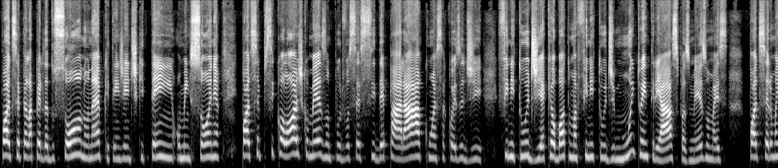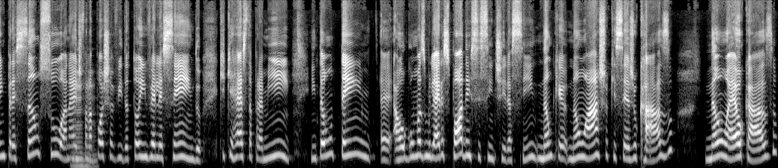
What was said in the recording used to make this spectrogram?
pode ser pela perda do sono, né, porque tem gente que tem uma insônia, pode ser psicológico mesmo, por você se deparar com essa coisa de finitude. E aqui eu boto uma finitude muito entre aspas mesmo, mas pode ser uma impressão sua, né, de uhum. falar, poxa vida, estou envelhecendo, o que, que resta para mim? Então tem é, algumas mulheres podem se sentir assim, não que não acho que seja o caso, não é o caso,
